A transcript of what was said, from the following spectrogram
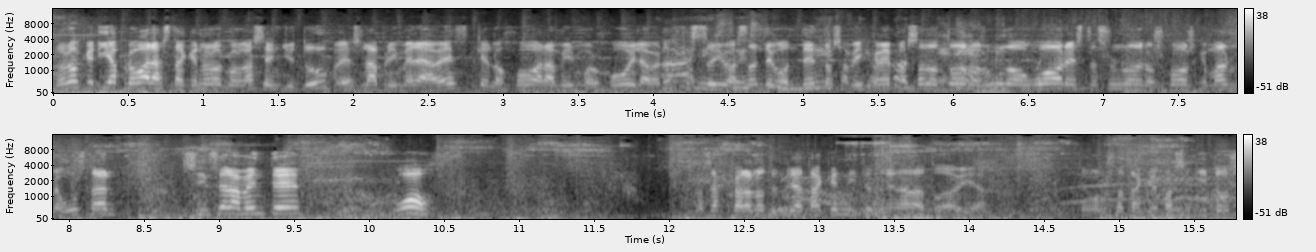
No lo quería probar hasta que no lo colgase en YouTube. Es la primera vez que lo juego ahora mismo el juego Y la verdad es que estoy bastante contento. Sabéis que me he pasado todos los Good of War. Este es uno de los juegos que más me gustan. Sinceramente ¡Wow! O sea, es que ahora no tendré ataques ni tendré nada todavía. Tengo los ataques basiquitos.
